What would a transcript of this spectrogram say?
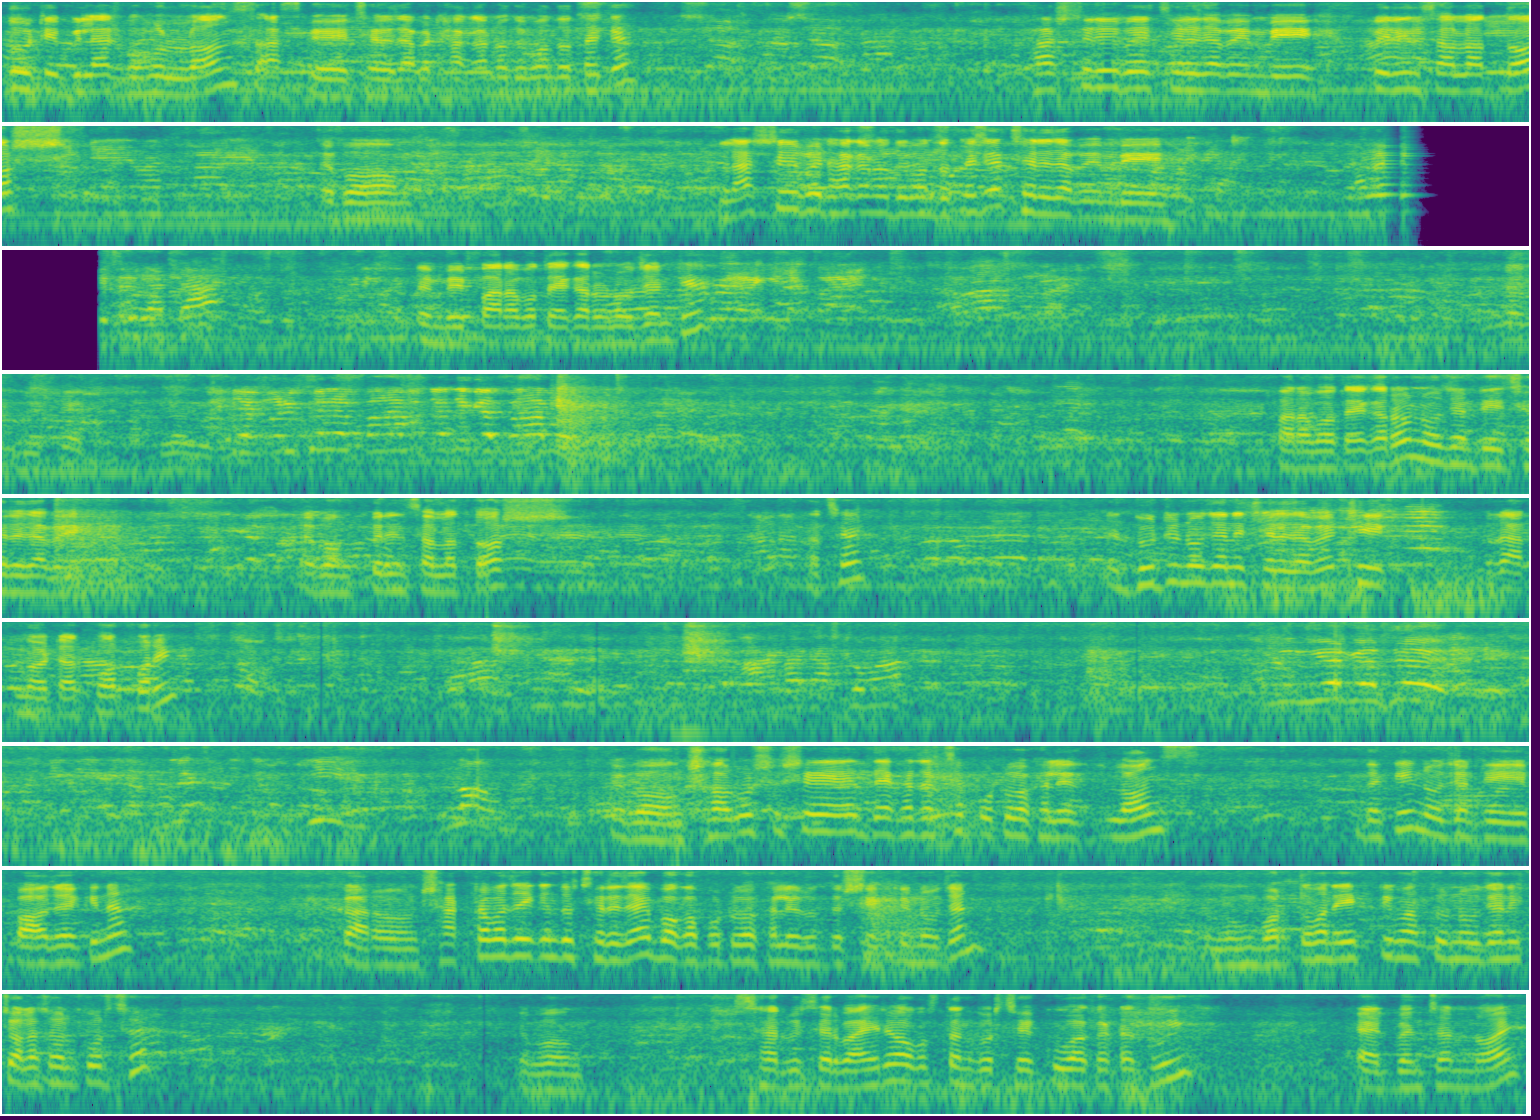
দুইটি বিলাসবহুল লঞ্চ আজকে ছেড়ে যাবে ঢাকা নদী বন্দর থেকে ফার্স্ট ট্রিপে ছেড়ে যাবে এমবি প্রিন্স আওলাদ দশ এবং লাস্ট ট্রিপে ঢাকা নদী বন্দর থেকে ছেড়ে যাবে এমবি এমবি পারাবত এগারো নৌজানটি এগারো নৌজানটি ছেড়ে যাবে। এবং প্রিন্স আল্লাহ দশ আছে। দুটি নৌজানি ছেড়ে যাবে ঠিক রাত নয়টার পর পরই এবং সর্বশেষে দেখা যাচ্ছে পটুয়াখালীর লঞ্চ। দেখি নৌজানটি পাওয়া যায় কিনা। কারণ সাতটা বাজে কিন্তু ছেড়ে যায় বগা পটুয়াখালীর উদ্দেশ্যে একটি নৌযান। এবং বর্তমানে একটি মাত্র নৌযানই চলাচল করছে এবং সার্ভিসের বাইরে অবস্থান করছে কুয়াকাটা দুই, অ্যাডভেঞ্চার নয়।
